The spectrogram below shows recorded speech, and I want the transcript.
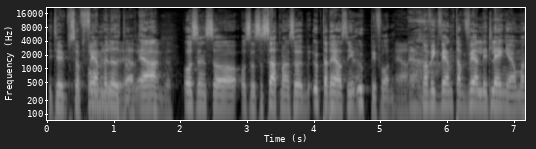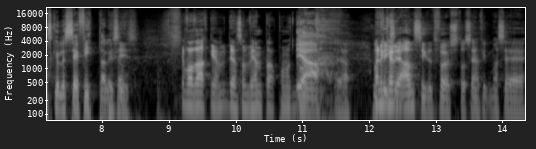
i typ så Två fem minuter. två Ja. fem minuter. Och sen så, och så, så satt man så uppdaterades den ju Ja. uppifrån. Ja, Ja. Man fick vänta väldigt länge om man skulle se fitta liksom. precis. Det var verkligen den som väntar på något gott. Ja. Ja. Men Man det fick kan- se ansiktet först och sen fick man se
